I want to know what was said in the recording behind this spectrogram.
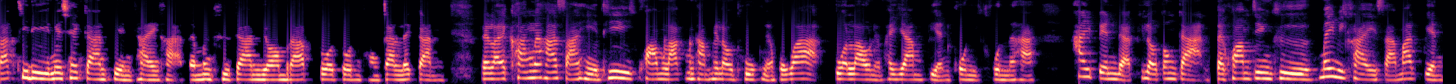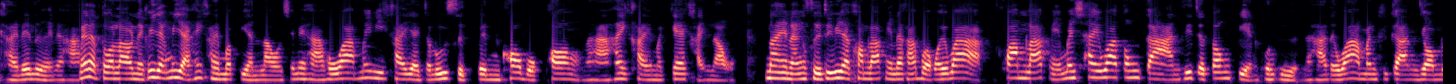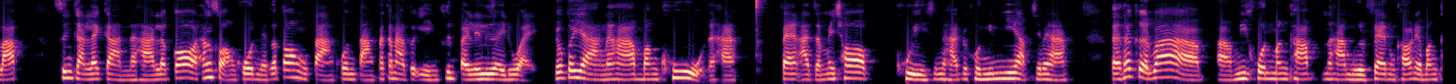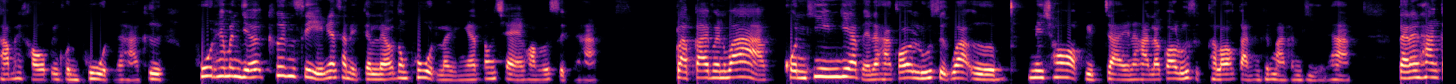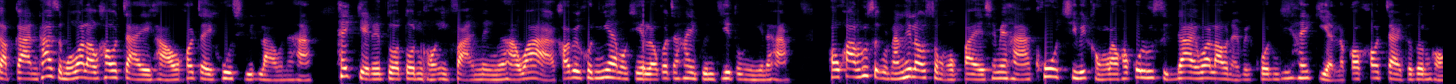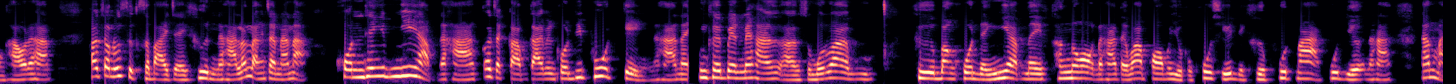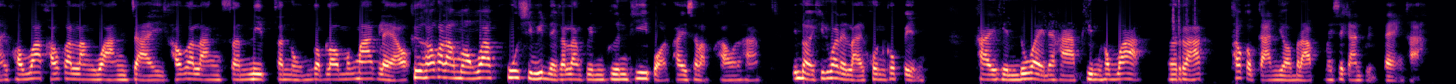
รักที่ดีไม่ใช่การเปลี่ยนใครค่ะ แต่มันคือการยอมรับตัวตนของกันและกัน หลาย ๆ ครั้งนะคะ สาเหตุที่ความรักมันทำให้เราทุกข์เนี่ยเพราะว่าตัวเราเนี่ยพยายามเปลี่ยนคนอีกคนนะคะ ให้เป็นแบบที่เราต้องการ แต่ความจริงคือไม่มีใครสามารถเปลี่ยนใครได้เลยนะคะแม้แต่ตัวเราเนี่ยก็ยังไม่อยากให้ใครมาเปลี่ยนเราใช่ไหมคะเพราะว่าไม่มีใครอยากจะรู้สึกเป็นข้อบกพร่องนะคะ ให้ใครมาแก้ไขเรา ในหนังสือจิตวิทยาความรักเนี่ยนะคะ บอกไว้ว่า ความรักเนี่ยไม่ใช่ว่าต้องการที่จะต้องเปลี่ยนคนอื่นนะคะ แต่ว่ามันคือการยอมรับซึ่งกันและกันนะคะ แล้วก็ทั้งสองคนเนี่ยก็ต้องต่างคนต่างพัฒนาตัวเองขึ้นไปเรื่อยๆด้วย ยกตัวอย่างนะคะ บางคู่นะคะ แฟนอาจจะไม่ชอบคุยใช่ไหมคะเป็นคนเงียบๆใช่ไหมคะแต่ถ้าเกิดว่ามีคนบังคับนะคะมือแฟนของเขาเนี่ยบังคับให้เขาเป็นคนพูดนะคะ คือพูดให้มันเยอะขึ้นสิเนี่ยสนิทกันแล้วต้องพูดอะไรอย่างเงี้ยต้องแชร์ความรู้สึกนะคะ กลับกลายเป็นว่าคนที่เงียบเนี่ยนะคะ ก็รู้สึกว่าเออไม่ชอบปิดใจนะคะ แล้วก็รู้สึกทะเลาะกันขึ้นมาทันทีนะคะ แต่ในทางกลับกันถ้าสมมุติว่าเราเข้าใจเขาเข้าใจคู่ชีวิตเรานะคะ ให้เกียรติในตัวตนของอีกฝ่ายหนึ่งนะคะ ว่าเขาเป็นคนเงียบโอเคเราก็จะให้พื้นที่ตรงนี้นะคะพอความรู้สึกแบบนั้นที่เราส่งออกไปใช่ไหมคะคู่ชีวิตของเราเขาก็รู้สึกได้ว่าเราเนี่ยเป็นคนที่ให้เกียรติแล้วก็เข้าใจตัวตนของเขานะคะ เขาจะรู้สึกสบายใจขึ้นนะคะ แล้วหลังจากนั้นอะ คนที่เงียบๆนะคะ ก็จะกลับกลายเป็นคนที่พูดเก่งนะคะในคุณเคยเป็นไหมคะอ่าสมมุติว่าคือบางคนเนี่ยเงียบในข้างนอกนะคะ แต่ว่าพอมาอยู่กับคู่ชีวิตเนี่ยคือพูดมากพูดเยอะนะคะ นั่นหมายความว่าเขากำลังวางใจ เขากำลังสนิทสนมกับเรามากๆแล้ว คือเขากำลังมองว่าคู่ชีวิตเนี่ยกำลังเป็นพื้นที่ปลอดภัยสำหรับเขานะคะนิดหน่อยคิดว่าหลายๆ คนก็เป็นใครเห็นด้วยนะคะ พิมพ์คำว่ารักเท่ากับการยอมรับไม่ใช่การเปลี่ยนแปลงค่ะ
